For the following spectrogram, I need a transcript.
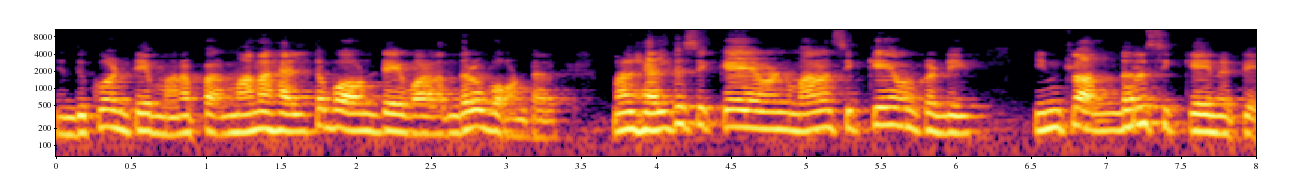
ఎందుకు అంటే మన ప మన హెల్త్ బాగుంటే వాళ్ళందరూ బాగుంటారు. మన హెల్త్ సిక్ అయ్యామండి మనం సిక్ అయ్యామనుకోండి ఇంట్లో అందరూ సిక్ అయినట్టే.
